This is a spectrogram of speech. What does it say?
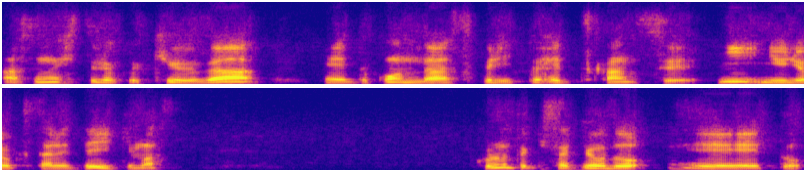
あその出力9が、えー、と今度はスプリットヘッズ関数に入力されていきます。この時先ほど、えー、と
